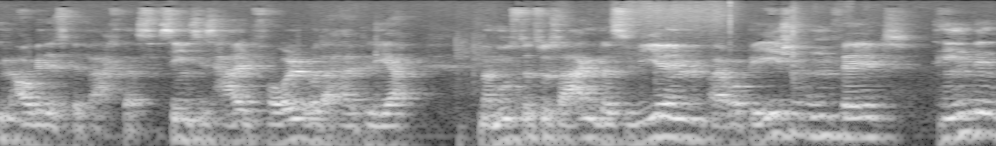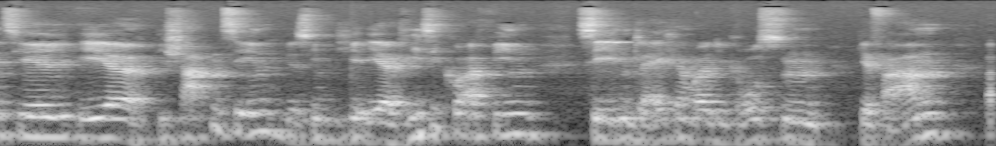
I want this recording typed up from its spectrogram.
im Auge des Betrachters. Sehen Sie es halb voll oder halb leer. Man muss dazu sagen, dass wir im europäischen Umfeld tendenziell eher die Schatten sehen. Wir sind hier eher risikoaffin, sehen gleich einmal die großen Gefahren, äh,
